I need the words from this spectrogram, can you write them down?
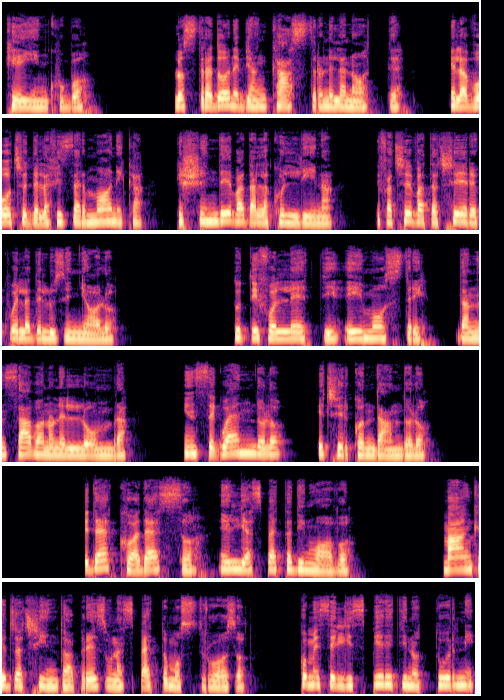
Che incubo. Lo stradone biancastro nella notte e la voce della fisarmonica che scendeva dalla collina e faceva tacere quella dell'usignolo. Tutti i folletti e i mostri danzavano nell'ombra, inseguendolo e circondandolo. Ed ecco adesso egli aspetta di nuovo ma anche Giacinto ha preso un aspetto mostruoso, come se gli spiriti notturni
